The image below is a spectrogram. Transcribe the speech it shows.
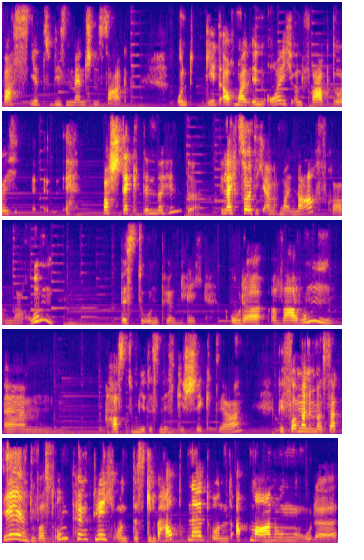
was ihr zu diesen Menschen sagt. Und geht auch mal in euch und fragt euch, äh, was steckt denn dahinter? Vielleicht sollte ich einfach mal nachfragen, warum bist du unpünktlich? Oder warum ähm, hast du mir das nicht geschickt, ja? Bevor man immer sagt, yeah, du warst unpünktlich und das geht überhaupt nicht und Abmahnung oder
